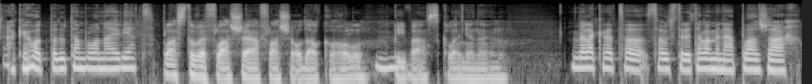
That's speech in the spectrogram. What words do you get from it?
Akého odpadu tam bolo najviac? Plastové flaše a flaše od alkoholu, mm-hmm. piva, sklenené. Veľakrát sa, sa už stretávame na plážach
